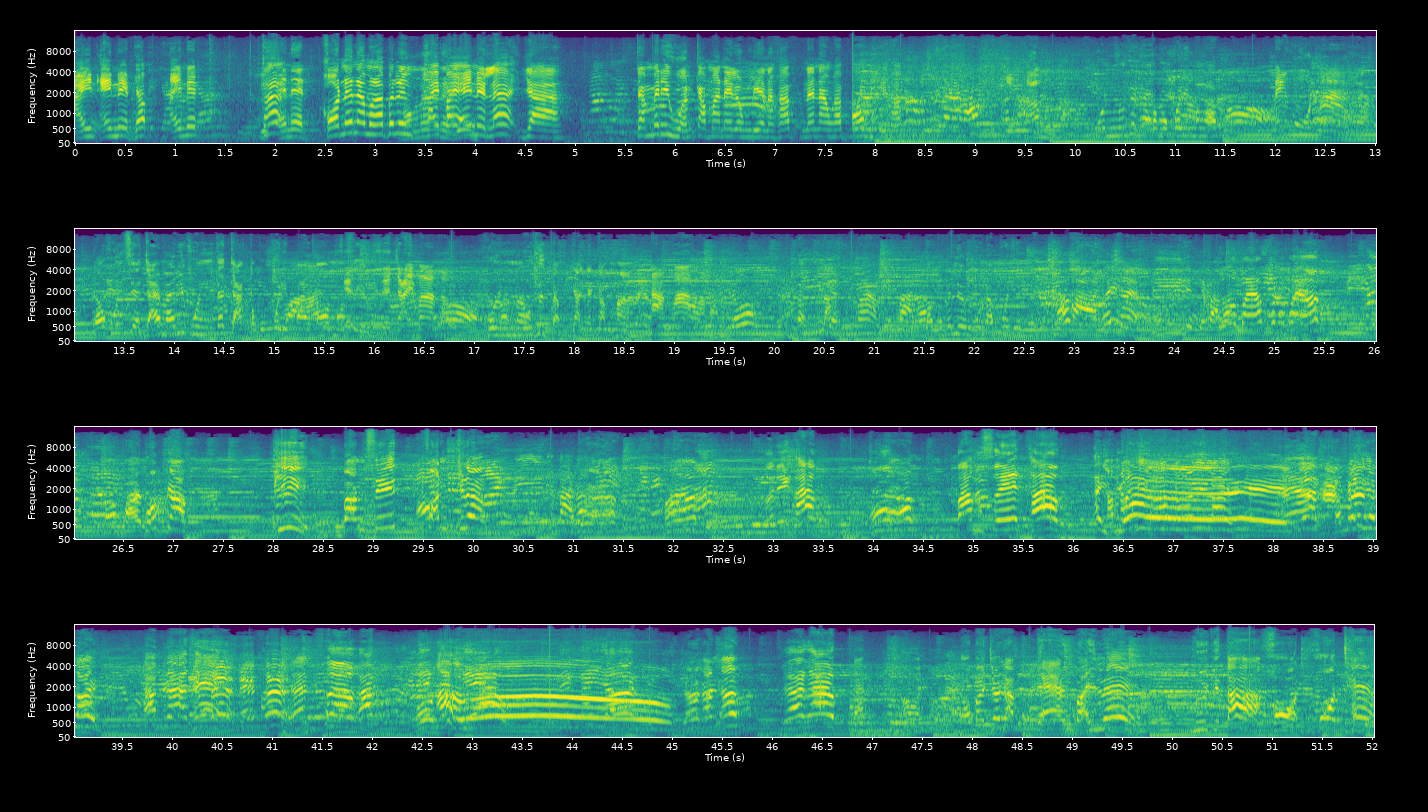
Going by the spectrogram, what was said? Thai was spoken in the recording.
ไอไอเน็ตครับไอเน็ตถ้าไอเน็ตขอแนะนำนะครับประเด็นมองหน้าใครไปหน่อยดิไอเน็ตแล้วอย่าจะไม่ได้หวนกลับมาในโรงเรียนนะครับ แนะนำครับไม่ดีครับชื่ออะไรครับครับคุณรู้สึกไงกับวงกล้วยดิบบ้างครับ แล้วคุณเสียใจไหมที่คุณได้จากกับวงกล้วยดิบไปตอนมเสีย .4 เสียใจมากครับคุณรู้สึกแบบอยากจะกลับมาหนักมากครับแล้วแบบรักคุณมากเราจะไม่ลืมคุณนะกล้วยดิบครับเฮ้ยคนต่อไปครับคนต่อไปครับต่อไปพบกับ พี่บังซีดฟันเครื่องมาครับมาครับสวัสดีครับชื่ออะไรครับบังเซตครับทำหน้าที่อะไรทำหน้าที่อะไรทำหน้าที่แดนเซอร์แดนเซอร์ครับ โอ้โอ้โหโหเจอกันครับเชิญครับ ต่อไปเจอกับแดงใบเล่ มือกีตาร์คอร์ดโคตรเทพ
